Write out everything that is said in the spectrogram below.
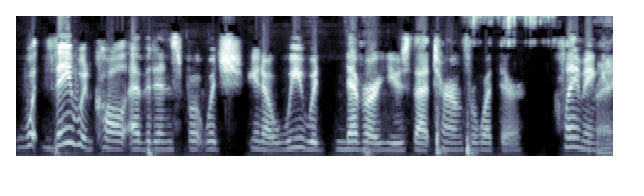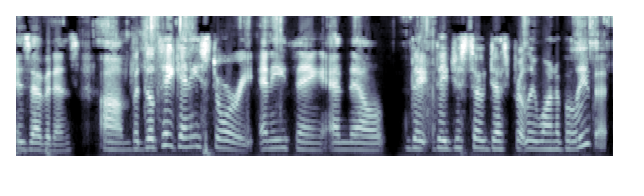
what they would call evidence but which you know we would never use that term for what they're claiming Right. is evidence um, but they'll take any story anything and they'll they they just so desperately want to believe it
